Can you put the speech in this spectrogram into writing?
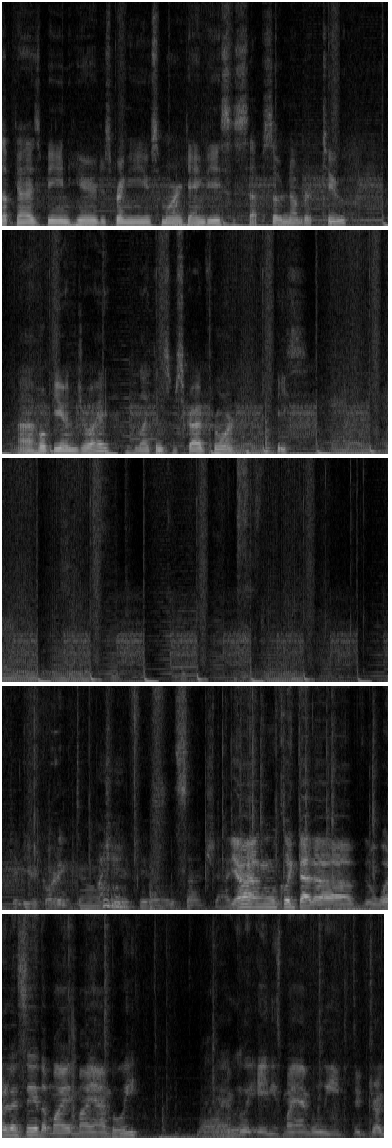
up, guys? Being here, just bringing you some more Gang Beasts. This is episode number two. I uh, hope you enjoy. Like and subscribe for more. Peace. Recording. Don't you feel the sunshine? Yeah, I'm gonna look like that. Uh, what did I say? The my Miambly, Miambly, '80s Miambly the drug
